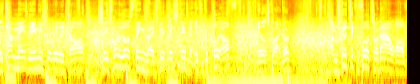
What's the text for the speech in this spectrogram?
it can make the image look really dark. So it's one of those things where it's a bit risky, but if you could pull it off, it looks quite good. I'm just going to take a photo now of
